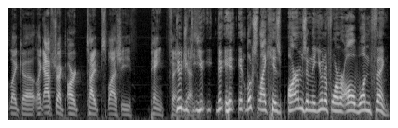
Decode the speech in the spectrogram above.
like uh, like abstract art type splashy paint thing. dude. You, yes. you, it, it looks like his arms and the uniform are all one thing.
